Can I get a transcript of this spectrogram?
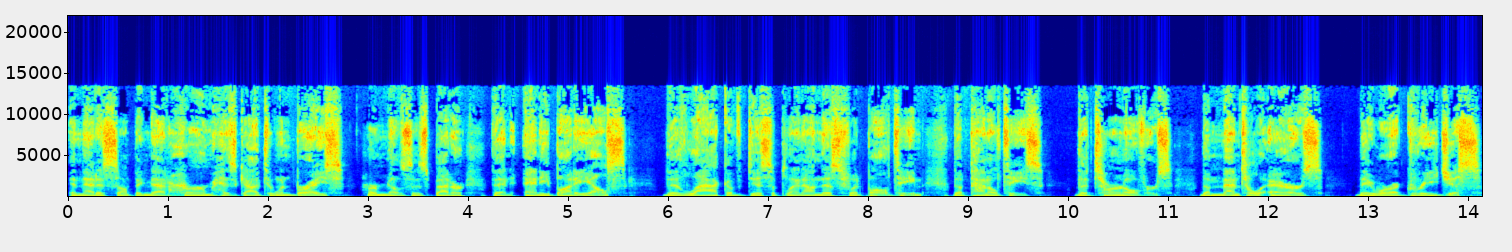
And that is something that Herm has got to embrace. Herm knows this better than anybody else. The lack of discipline on this football team, the penalties, the turnovers, the mental errors, they were egregious.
